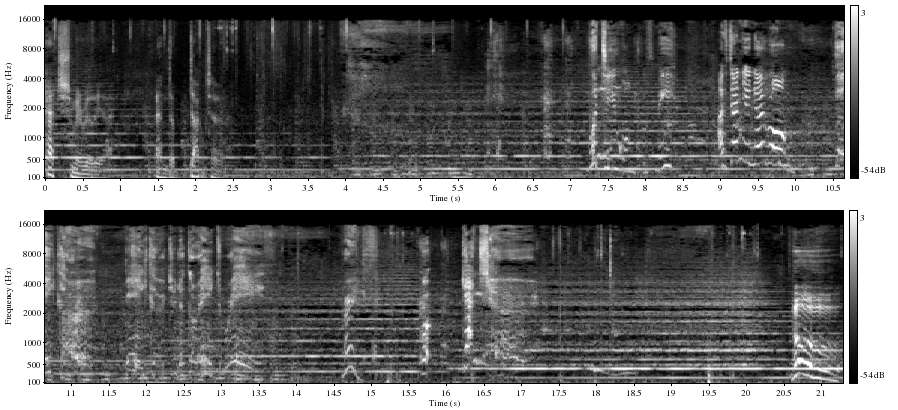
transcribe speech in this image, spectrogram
catch Mirilia and abduct her. What do you want with me? I've done you no wrong. Take her. Take her to the Great Wraith. Wraith. But catch her. No!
